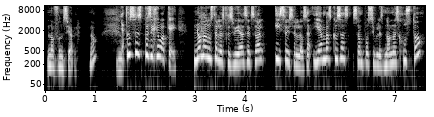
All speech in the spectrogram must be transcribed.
no funciona, ¿no? Entonces, pues dije, ok, no me gusta la exclusividad sexual y soy celosa. Y ambas cosas son posibles. No, no es justo,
